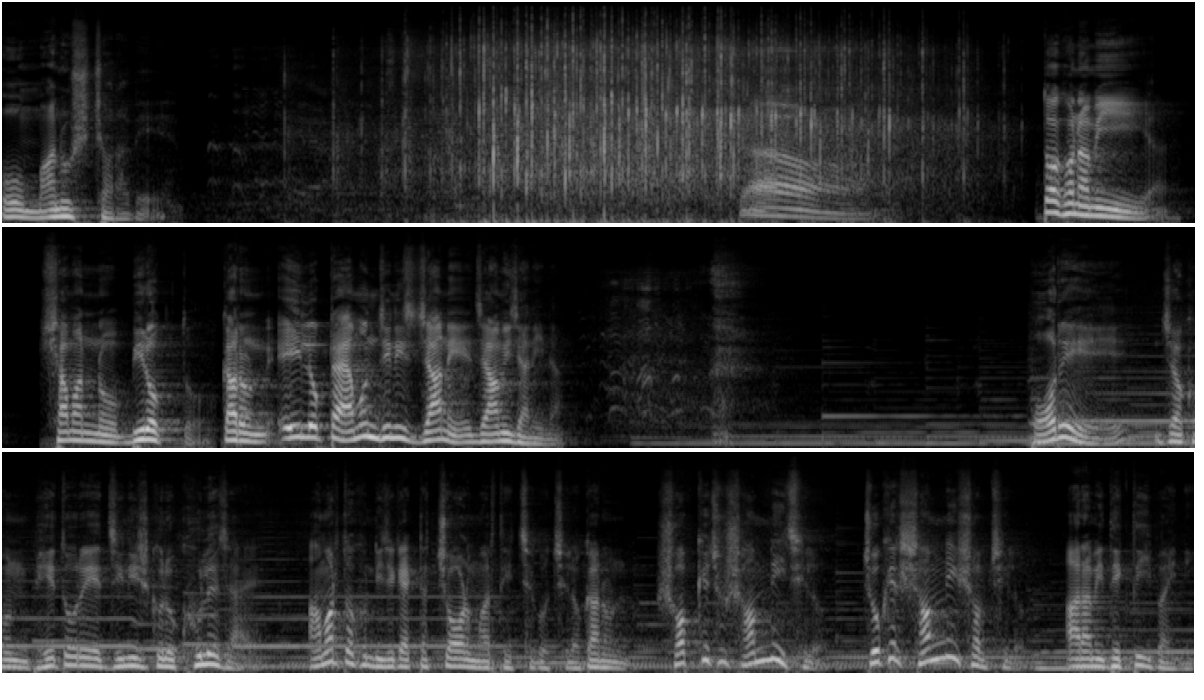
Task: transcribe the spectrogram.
ও মানুষ চড়াবে। তখন আমি সামান্য বিরক্ত, কারণ এই লোকটা এমন জিনিস জানে যা আমি জানি না। পরে যখন ভেতরে জিনিসগুলো খুলে যায়, আমার তখন নিজেকে একটা চড় মারতে ইচ্ছে করছিল, কারণ সবকিছু সামনেই ছিল, চোখের সামনেই সব ছিল, আর আমি দেখতেই পাইনি।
